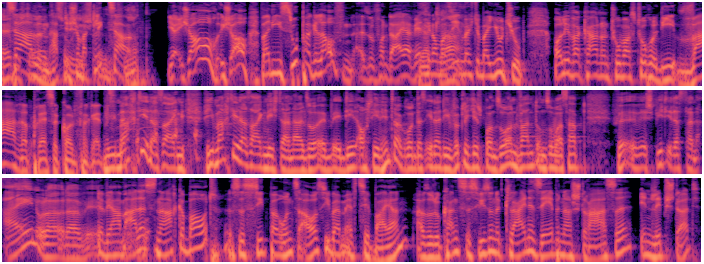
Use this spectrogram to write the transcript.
hätte ich Klickzahlen, habt ihr schon mal Klickzahlen? ne? Ja, ich auch, ich auch, weil die ist super gelaufen. Also von daher, wer Ja, sie noch mal klar. sehen möchte bei YouTube, Oliver Kahn und Thomas Tuchel, die wahre Pressekonferenz. Wie macht ihr das eigentlich? Wie macht ihr das eigentlich dann? Also äh, den, auch den Hintergrund, dass ihr da die wirkliche Sponsorenwand und sowas habt. Spielt ihr das dann ein oder oder? Ja, wir haben alles nachgebaut. Es ist, sieht bei uns aus wie beim FC Bayern. Also du kannst es wie so eine kleine Säbener Straße in Lippstadt.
